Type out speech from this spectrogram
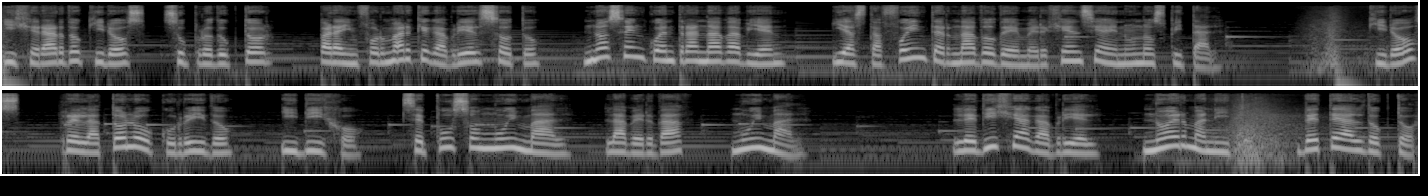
y Gerardo Quirós, su productor, para informar que Gabriel Soto no se encuentra nada bien y hasta fue internado de emergencia en un hospital. Quirós relató lo ocurrido y dijo, se puso muy mal, la verdad, muy mal. Le dije a Gabriel, no hermanito, vete al doctor.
